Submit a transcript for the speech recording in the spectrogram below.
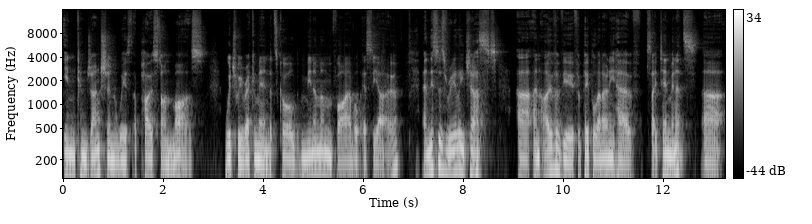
in conjunction with a post on Moz, which we recommend. It's called Minimum Viable SEO. And this is really just uh, an overview for people that only have, say, 10 minutes uh,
